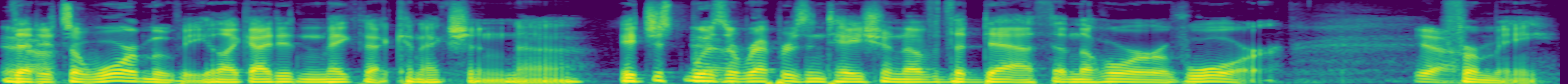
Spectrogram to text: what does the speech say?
That it's a war movie. Like I didn't make that connection. Uh, it just was a representation of the death and the horror of war yeah. for me.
